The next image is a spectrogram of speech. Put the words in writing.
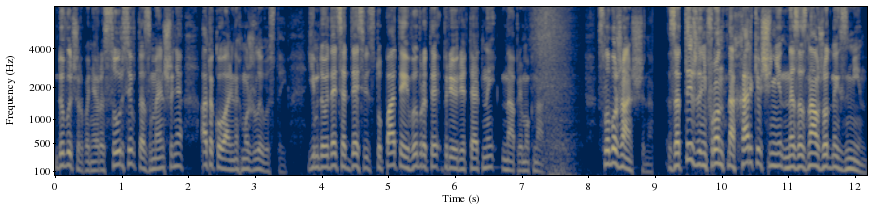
до вичерпання ресурсів та зменшення атакувальних можливостей. Їм доведеться десь відступати і вибрати пріоритетний напрямок наступу. Слобожанщина. За тиждень фронт на Харківщині не зазнав жодних змін.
